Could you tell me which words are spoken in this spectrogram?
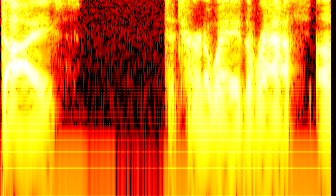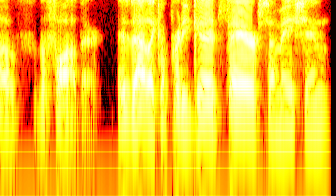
dies to turn away the wrath of the father. Is that like a pretty good fair summation?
